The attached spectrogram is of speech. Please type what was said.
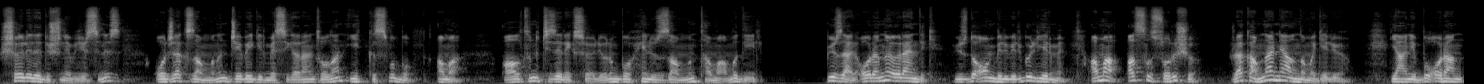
Şöyle de düşünebilirsiniz. Ocak zammının cebe girmesi garanti olan ilk kısmı bu. Ama altını çizerek söylüyorum bu henüz zammın tamamı değil. Güzel oranı öğrendik. %11,20. Ama asıl soru şu. Rakamlar ne anlama geliyor? Yani bu oran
